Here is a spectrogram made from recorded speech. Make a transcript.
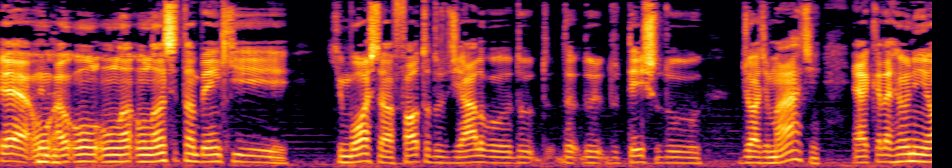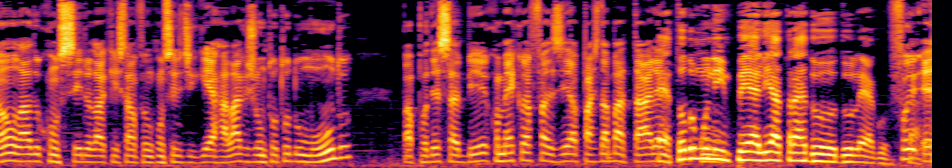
É, um, um, um lan- lance também que, que mostra a falta do diálogo do, do, do- do texto do George Martin é aquela reunião lá do conselho lá que fazendo um conselho de guerra lá que juntou todo mundo pra poder saber como é que vai fazer a parte da batalha. É, todo mundo com- em pé ali atrás do, do Lego. Foi. Tá. É.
